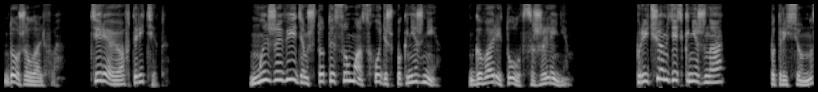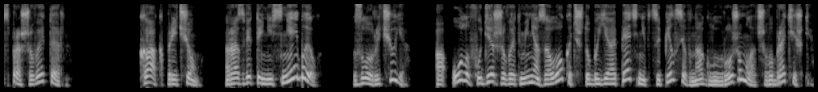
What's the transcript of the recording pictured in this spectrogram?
Дожил Альфа. Теряю авторитет. «Мы же видим, что ты с ума сходишь по княжне», — говорит Улов с сожалением. «При чем здесь княжна?» — потрясенно спрашивает Эрн. «Как при чем? Разве ты не с ней был?» Зло рычу я, а Улов удерживает меня за локоть, чтобы я опять не вцепился в наглую рожу младшего братишки.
